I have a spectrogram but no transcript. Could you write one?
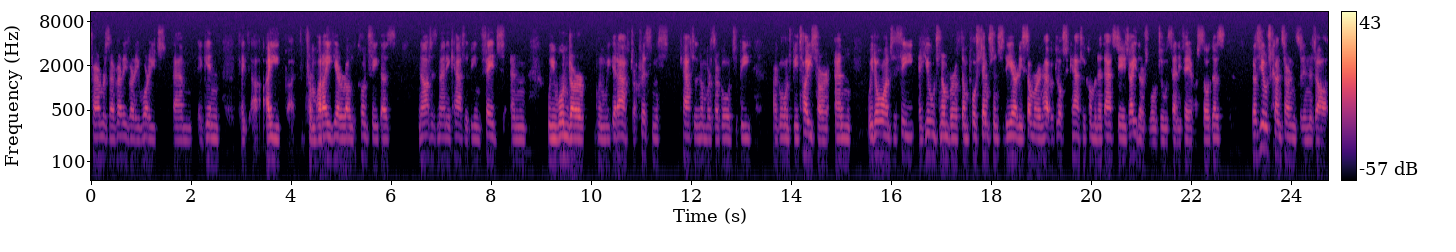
Farmers are very, very worried. Um, again, like I, from what I hear around the country, there's not as many cattle being fed and we wonder when we get after Christmas, cattle numbers are going to be are going to be tighter, and we don't want to see a huge number of them pushed out into the early summer and have a glut of cattle coming at that stage either. It won't do us any favours. So there's there's huge concerns in it all.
